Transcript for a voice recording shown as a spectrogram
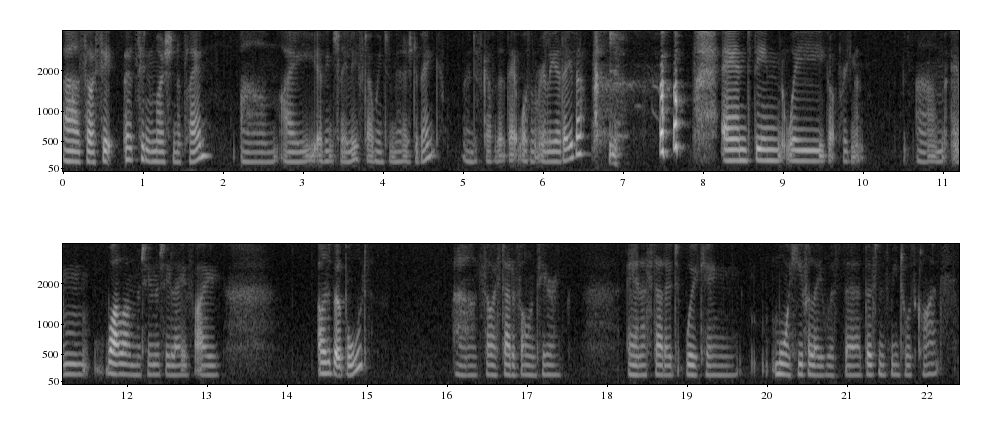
Uh, so I set that set in motion a plan. Um, I eventually left. I went and managed a bank and discovered that that wasn't really it either. Yeah. and then we got pregnant. Um, and while on maternity leave, I I was a bit bored. Uh, so I started volunteering, and I started working more heavily with the business mentors clients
